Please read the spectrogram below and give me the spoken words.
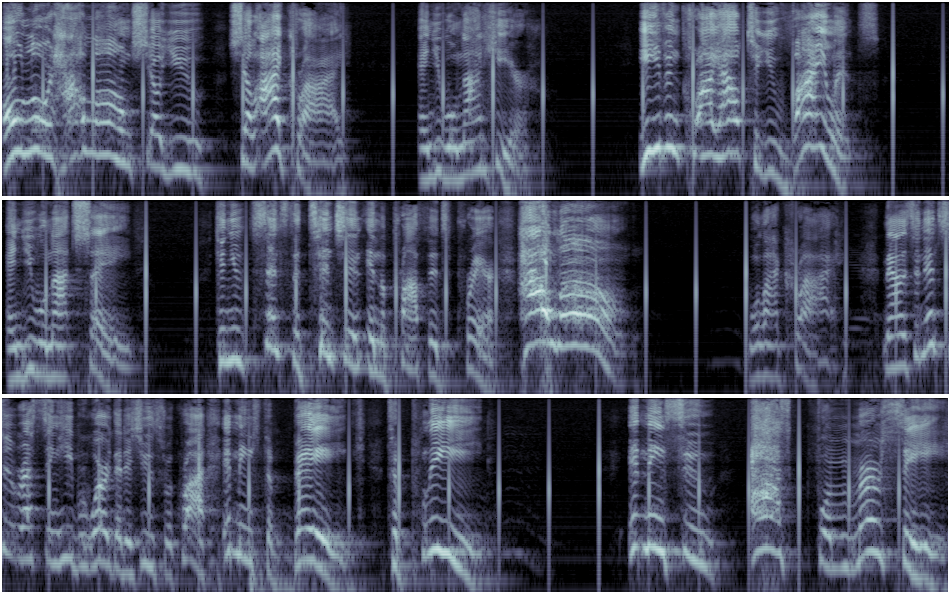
O Lord, how long shall you shall I cry and you will not hear? Even cry out to you violence and you will not save. Can you sense the tension in the prophet's prayer? How long will I cry? Now, it's an interesting Hebrew word that is used for cry. It means to beg, to plead. It means to ask for mercy.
